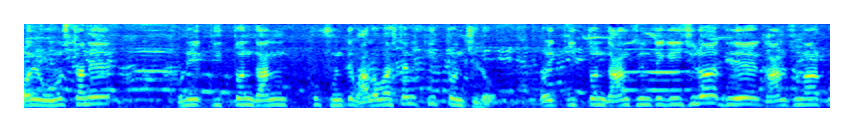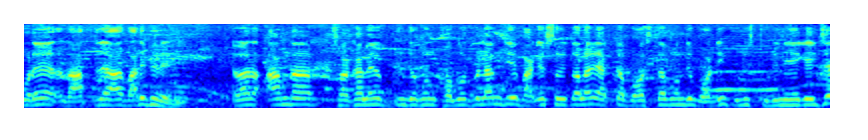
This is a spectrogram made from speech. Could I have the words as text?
ওই অনুষ্ঠানে উনি কীর্তন গান খুব শুনতে ভালোবাসতেন কীর্তন ছিল। তো ওই কীর্তন গান শুনতে গিয়েছিল দিয়ে গান শোনার পরে রাত্রে আর বাড়ি ফেরেনি। এবার আমরা সকালে যখন খবর পেলাম যে বাগেশ্বরী তলায় একটা বস্তাবন্দি বডি পুলিশ তুলে নিয়ে গিয়েছে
